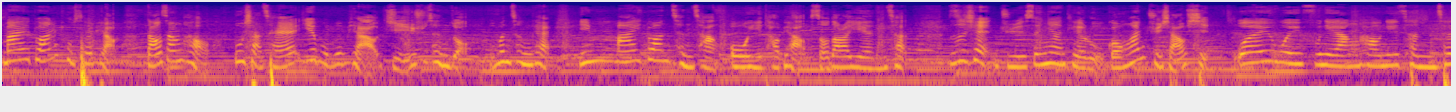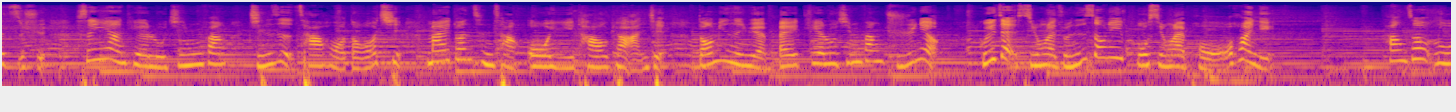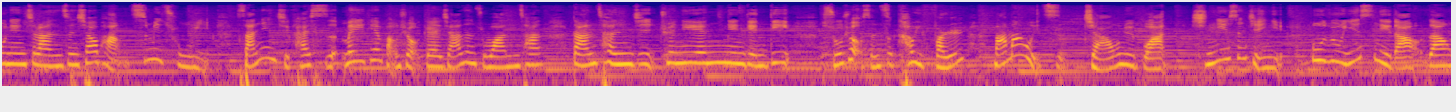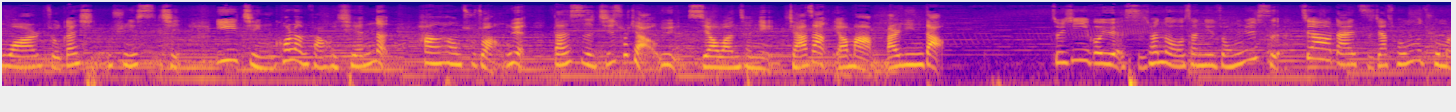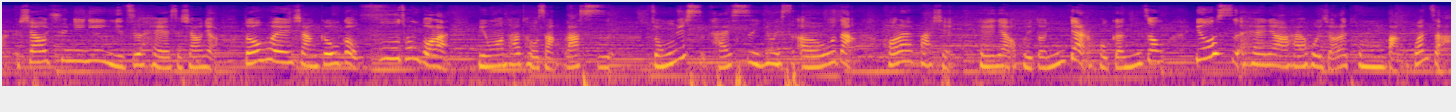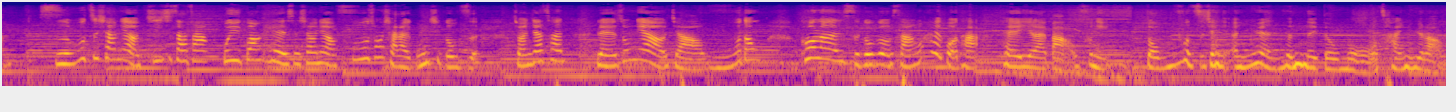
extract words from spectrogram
买短途车票到站后不下车也不补票，继续乘坐。部分乘客因买短乘长恶意逃票，受到了严惩。日前，据沈阳铁路公安局消息，为维护良好的乘车秩序，沈阳铁路警方近日查获多起买短乘长恶意逃票案件，多名人员被铁路警方拘留。规则是用来遵守的，不是用来破坏的。杭州六年级男生小胖痴迷厨艺，三年级开始每天放学给家人做晚餐，但成绩却年年垫底，数学甚至考一分儿。妈妈为此焦虑不安，心理医生建议，不如因势利导，让娃儿做感兴趣的事情，以尽可能发挥潜能，行行出状元。但是基础教育是要完成的，家长要慢慢引导。最近一个月，四川乐山的钟女士只要带自家宠物出门，小区里的一只黑色小鸟都会向狗狗俯冲过来，并往它头上拉屎。钟女士开始以为是偶然，后来发现黑鸟会蹲点儿和跟踪，有时黑鸟还会叫来同伴观战。四五只小鸟叽叽喳喳围观黑色小鸟俯冲下来攻击狗子。专家称，那种鸟叫乌冬，可能是狗狗伤害过它，特意来报复你。动物之间的恩怨，人类都莫参与了。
